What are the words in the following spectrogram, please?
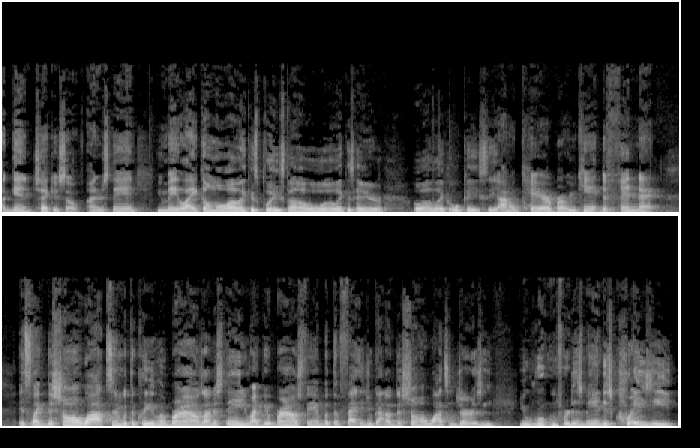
again, check yourself. I understand you may like him. Oh, I like his play style. Oh, I like his hair. Oh, I like OKC. I don't care, bro. You can't defend that. It's like Deshaun Watson with the Cleveland Browns. I understand you might be a Browns fan, but the fact that you got a Deshaun Watson jersey, you rooting for this man is crazy.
